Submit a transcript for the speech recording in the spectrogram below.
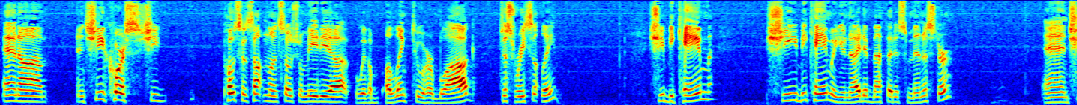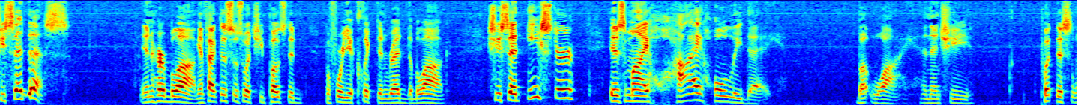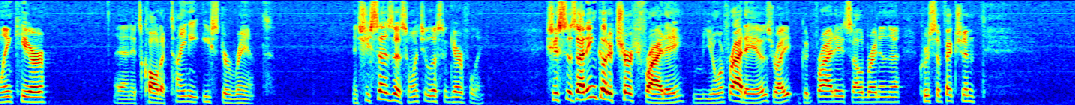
And um, and she, of course, she posted something on social media with a, a link to her blog just recently. She became she became a United Methodist minister, and she said this in her blog. In fact, this is what she posted before you clicked and read the blog. She said, Easter is my high holy day. But why? And then she put this link here, and it's called a Tiny Easter Rant. And she says this, I want you to listen carefully. She says, I didn't go to church Friday. You know what Friday is, right? Good Friday, celebrating the crucifixion.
